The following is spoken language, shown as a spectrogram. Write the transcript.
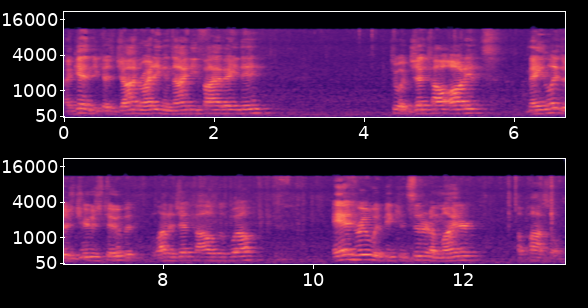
Again, because John writing in 95 AD to a Gentile audience, mainly. There's Jews too, but a lot of Gentiles as well. Andrew would be considered a minor apostle.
